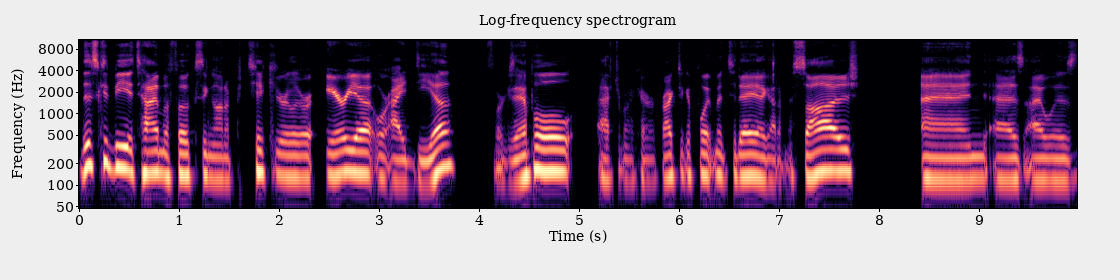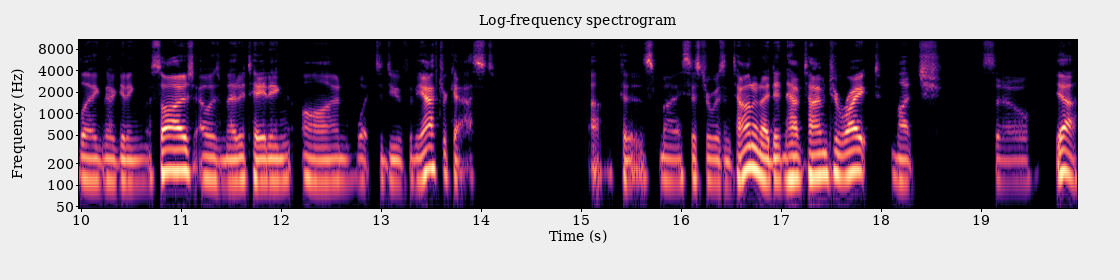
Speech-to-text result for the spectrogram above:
This could be a time of focusing on a particular area or idea. For example, after my chiropractic appointment today, I got a massage. And as I was laying there getting the massage, I was meditating on what to do for the aftercast because uh, my sister was in town and I didn't have time to write much. So yeah,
